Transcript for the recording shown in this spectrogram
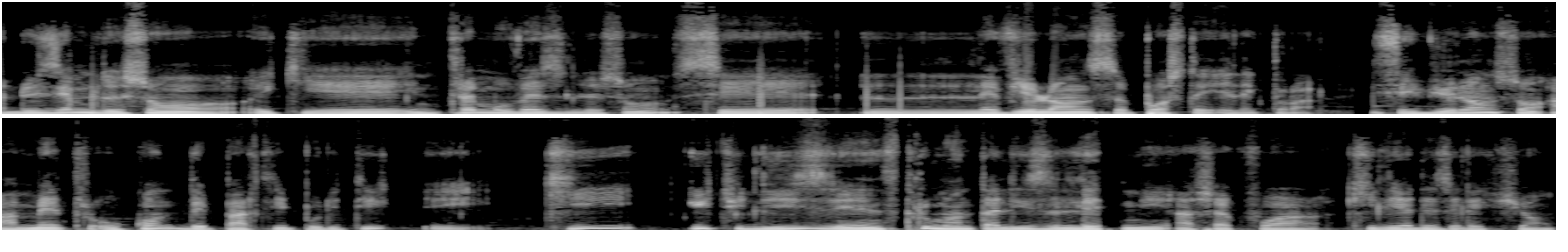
La deuxième leçon, et qui est une très mauvaise leçon, c'est les violences post-électorales. Ces violences sont à mettre au compte des partis politiques qui utilisent et instrumentalisent l'ethnie à chaque fois qu'il y a des élections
